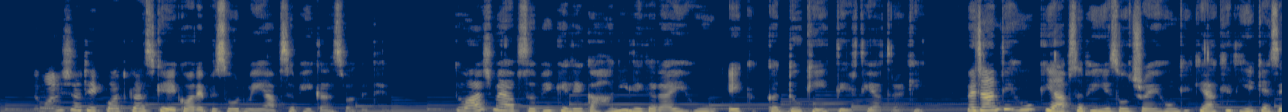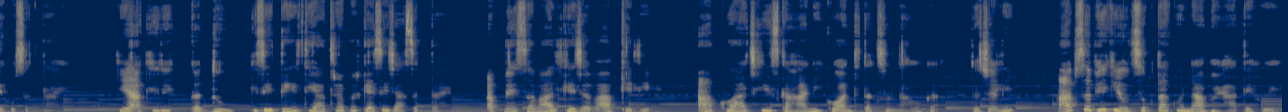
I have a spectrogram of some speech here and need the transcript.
Monisha tech podcast के एक और एपिसोड में आप सभी का स्वागत है। तो आज मैं आप सभी के लिए कहानी लेकर आई हूँ एक कद्दू की तीर्थ यात्रा की। मैं जानती हूँ कि आप सभी ये सोच रहे होंगे कि आखिर ये कैसे हो सकता है? कि आखिर एक कद्दू किसी तीर्थ यात्रा पर कैसे जा सकता है? अपने सवाल के जवाब के लिए आपको आज की इस कहानी को अंत तक सुनना होगा। तो चलिए, आप सभी की उत्सुकता को ना बढ़ाते हुए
